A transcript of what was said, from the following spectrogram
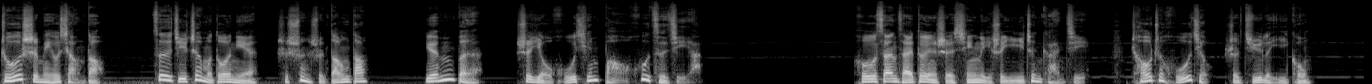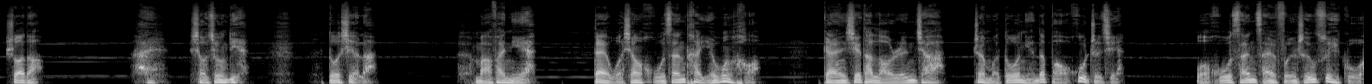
着实没有想到，自己这么多年是顺顺当当，原本是有狐仙保护自己呀。胡三才顿时心里是一阵感激，朝着胡九是鞠了一躬。说道：“哎，小兄弟，多谢了，麻烦你代我向胡三太爷问好，感谢他老人家这么多年的保护之情。我胡三才粉身碎骨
